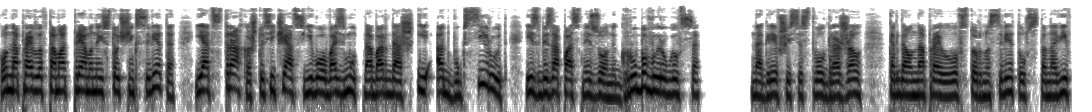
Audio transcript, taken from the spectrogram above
он направил автомат прямо на источник света, и от страха, что сейчас его возьмут на абордаж и отбуксируют из безопасной зоны, грубо выругался. Нагревшийся ствол дрожал, когда он направил его в сторону света, установив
